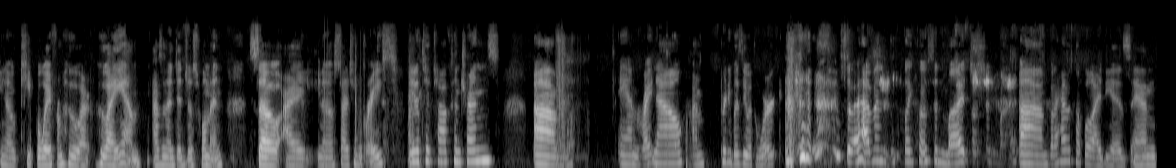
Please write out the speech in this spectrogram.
you know, keep away from who I, who I am as an Indigenous woman. So I, you know, started to embrace native TikToks and trends. Um, and right now, I'm pretty busy with work, so I haven't like posted much. Um, but I have a couple ideas, and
